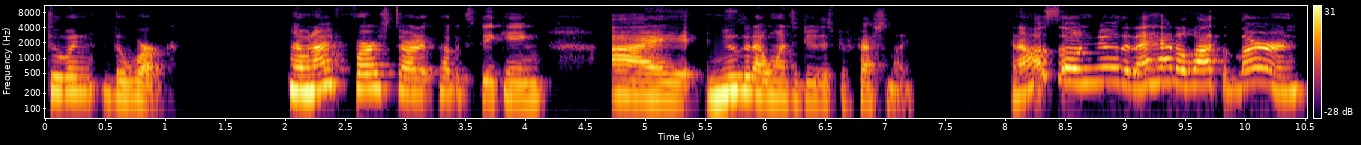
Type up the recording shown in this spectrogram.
doing the work. Now, when I first started public speaking, I knew that I wanted to do this professionally. And I also knew that I had a lot to learn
